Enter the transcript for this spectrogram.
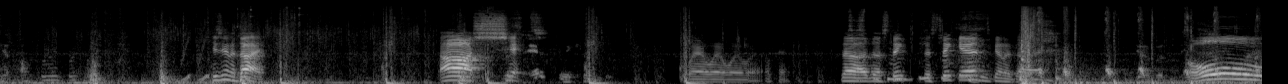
Get? He's gonna die. Ah, This shit. Where, where, where, where? Okay. The the stink the stink ant is gonna die. Oh.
